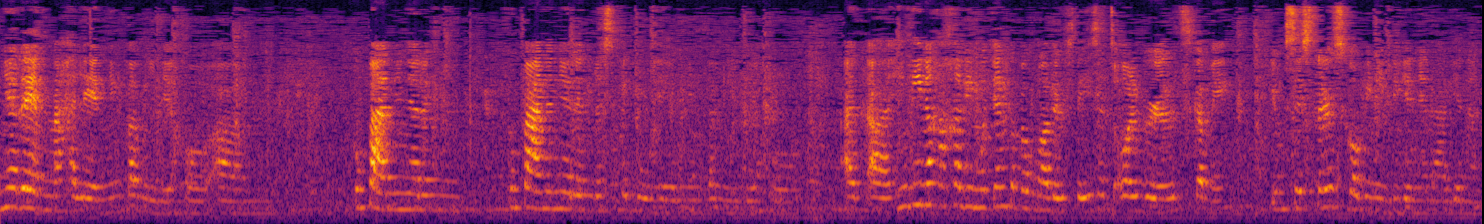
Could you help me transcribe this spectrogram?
niya rin mahalin yung pamilya ko. Um, kung paano niya rin kung paano niya rin respetuhin yung pamilya ko. At ah, hindi nakakalimot yan kapag Mother's Day since all girls kami. Yung sisters ko, binibigyan niya lagi ng,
